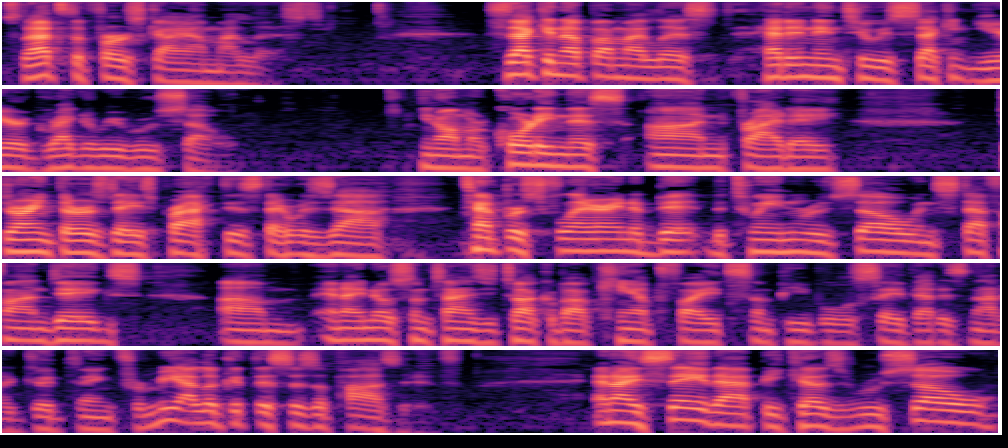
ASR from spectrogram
So that's the first guy on my list. Second up on my list, heading into his second year, Gregory Rousseau. You know, I'm recording this on Friday. During Thursday's practice, there was uh, tempers flaring a bit between Rousseau and Stefon Diggs. Um, and I know sometimes you talk about camp fights. Some people will say that is not a good thing. For me, I look at this as a positive. And I say that because Rousseau,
